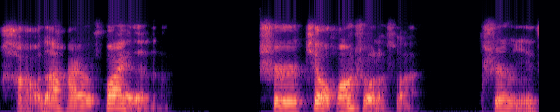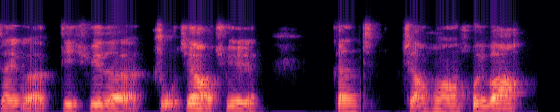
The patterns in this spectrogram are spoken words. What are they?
好的还是坏的呢？是教皇说了算，是你这个地区的主教去跟教皇汇报。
